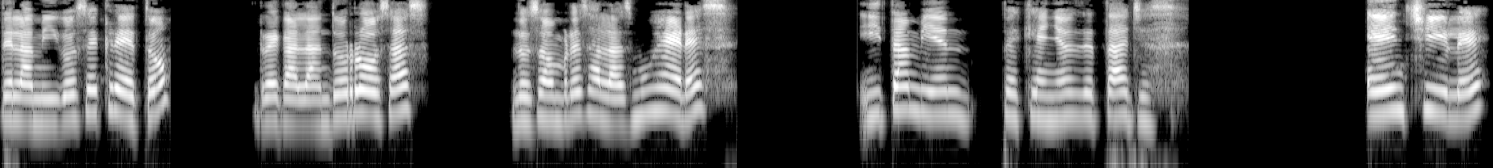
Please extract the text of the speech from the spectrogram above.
del amigo secreto regalando rosas, los hombres a las mujeres y también pequeños detalles. En Chile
